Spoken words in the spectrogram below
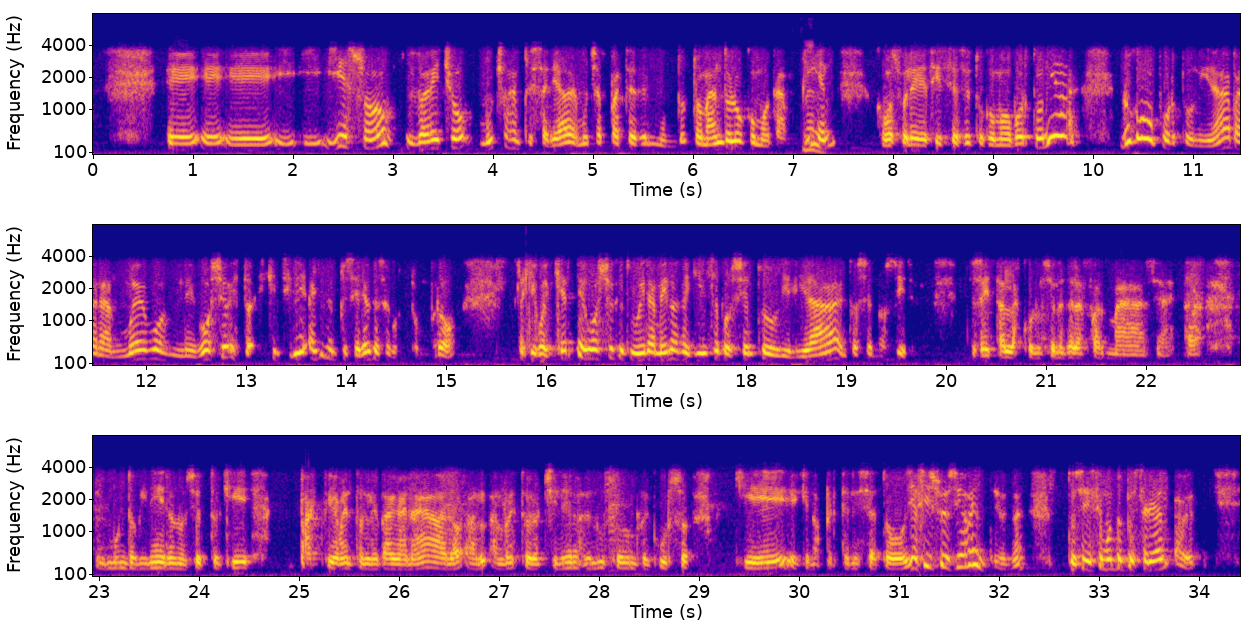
Eh, eh, eh, y, eso lo han hecho muchos empresariados en muchas partes del mundo, tomándolo como también como suele decirse, esto como oportunidad, no como oportunidad para nuevos negocios. Esto Es que en Chile hay un empresariado que se acostumbró a que cualquier negocio que tuviera menos de 15% de utilidad, entonces no sirve. Entonces ahí están las colusiones de la farmacia, está el mundo minero, ¿no es cierto?, que prácticamente no le paga nada al, resto de los chilenos el uso de un recurso que, que, nos pertenece a todos, y así sucesivamente, ¿verdad? Entonces, ese mundo empresarial, a ver,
